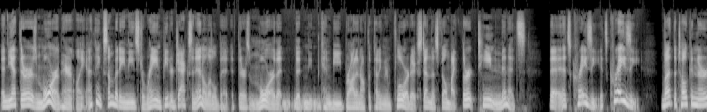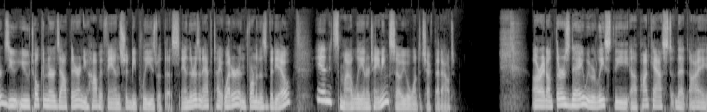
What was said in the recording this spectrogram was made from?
And yet there is more, apparently. I think somebody needs to rein Peter Jackson in a little bit if there's more that, that can be brought in off the cutting room floor to extend this film by 13 minutes. It's crazy. It's crazy. But the Tolkien nerds, you, you Tolkien nerds out there and you Hobbit fans should be pleased with this. And there is an appetite wetter in the form of this video, and it's mildly entertaining, so you'll want to check that out. All right, on Thursday, we released the uh, podcast that I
